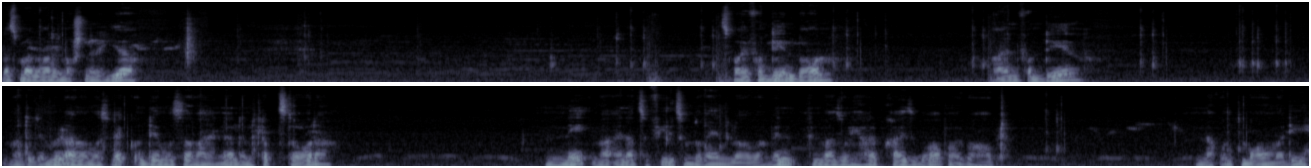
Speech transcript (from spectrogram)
Lass mal gerade noch schnell hier. Zwei von denen bauen. Einen von denen. Warte, der Mülleimer muss weg und der muss da rein, ne? Dann klappt's doch, oder? Ne, war einer zu viel zum Drehen, glaube ich. Wenn, wenn wir solche Halbkreise brauchen überhaupt. Nach unten brauchen wir die.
